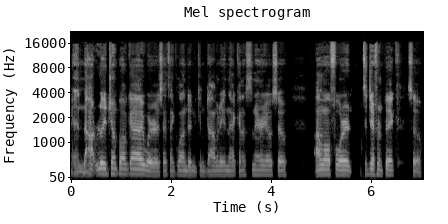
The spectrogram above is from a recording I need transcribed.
and not really a jump ball guy. Whereas I think London can dominate in that kind of scenario. So I'm all for it. It's a different pick, so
